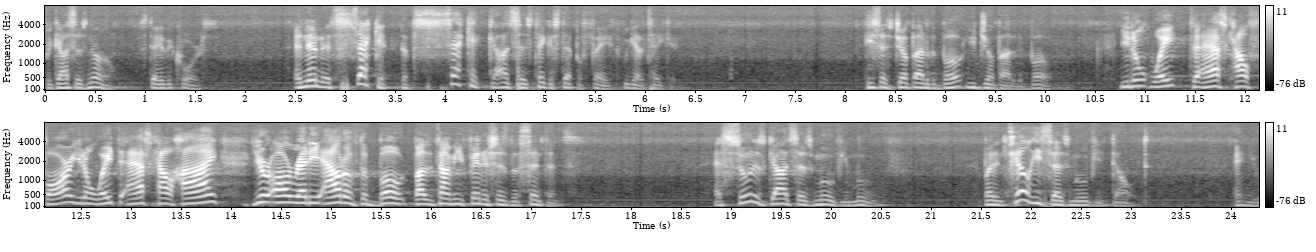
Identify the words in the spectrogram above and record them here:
But God says, no, stay the course. And then the second, the second God says, take a step of faith, we got to take it. He says, jump out of the boat, you jump out of the boat. You don't wait to ask how far. You don't wait to ask how high. You're already out of the boat by the time he finishes the sentence. As soon as God says move, you move. But until he says move, you don't. And you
